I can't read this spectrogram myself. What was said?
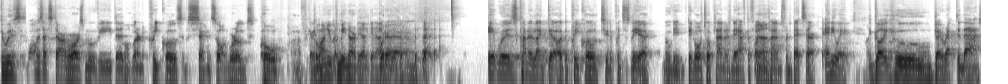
There was what was that Star Wars movie? The oh. one of the prequels. It was set in its own world. Oh, I'm forgetting. Come on, you can be nerdy. I'll get out. But, um, it was kind of like the, uh, the prequel to the Princess Leia movie. They go to a planet and they have to find yeah. the plans for the Death Star. Anyway, the guy who directed that,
